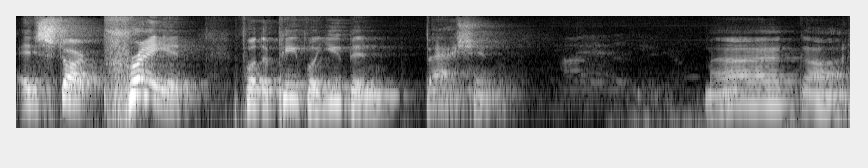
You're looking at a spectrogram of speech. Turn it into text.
and start praying for the people you've been bashing. My God.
